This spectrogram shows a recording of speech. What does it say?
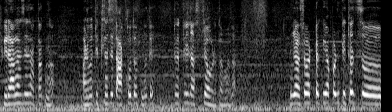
फिरायला जे जातात ना आणि मग तिथलं जे दाखवतात ना ते तर ते जास्त आवडतं मला. म्हणजे असं वाटतं की आपण तिथंच अं,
